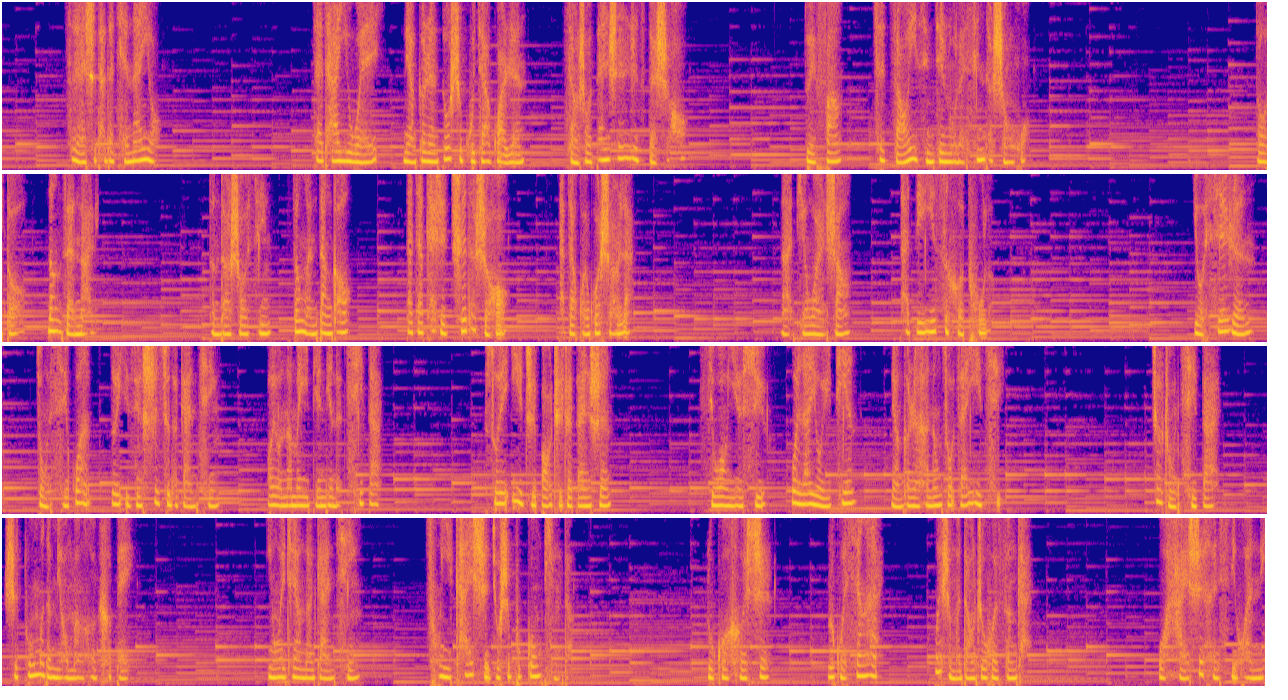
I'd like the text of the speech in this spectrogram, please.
自然是她的前男友。在她以为两个人都是孤家寡人，享受单身日子的时候，对方却早已经进入了新的生活。豆豆愣在那里，等到寿星。分完蛋糕，大家开始吃的时候，他才回过神儿来。那天晚上，他第一次喝吐了。有些人总习惯对已经逝去的感情抱有那么一点点的期待，所以一直保持着单身，希望也许未来有一天，两个人还能走在一起。这种期待，是多么的渺茫和可悲。因为这样的感情，从一开始就是不公平的。如果合适，如果相爱，为什么当初会分开？我还是很喜欢你。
